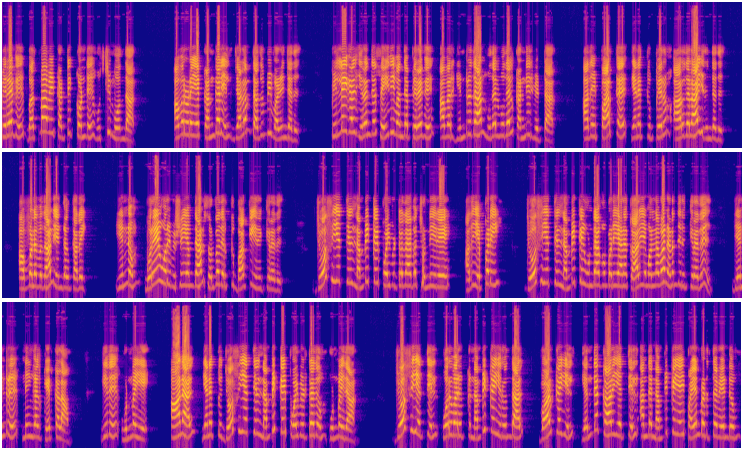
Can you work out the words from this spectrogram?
பிறகு பத்மாவை கட்டிக்கொண்டு உச்சி மோந்தார். அவருடைய கண்களில் ஜலம் ததும்பி வழிந்தது. பிள்ளைகள் இறந்த செய்தி வந்த பிறகு அவர் இன்றுதான் முதல் முதல் கண்ணீர் விட்டார். அதை பார்க்க எனக்கு பெரும் ஆறுதலாய் இருந்தது அவ்வளவுதான் எங்கள் கதை. இன்னும் ஒரே ஒரு விஷயம்தான் சொல்வதற்கு பாக்கி இருக்கிறது. ஜோசியத்தில் நம்பிக்கை போய்விட்டதாக சொன்னீரே அது எப்படி? ஜோசியத்தில் நம்பிக்கை உண்டாகும்படியான காரியம் அல்லவா நடந்திருக்கிறது? என்று நீங்கள் கேட்கலாம். இது உண்மையே. ஆனால் எனக்கு ஜோசியத்தில் நம்பிக்கை போய்விட்டதும் உண்மைதான். ஜோசியத்தில் ஒருவருக்கு நம்பிக்கை இருந்தால் வாழ்க்கையில் எந்த காரியத்தில் அந்த நம்பிக்கையை பயன்படுத்த வேண்டும்?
